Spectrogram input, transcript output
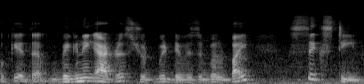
okay the beginning address should be divisible by 16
